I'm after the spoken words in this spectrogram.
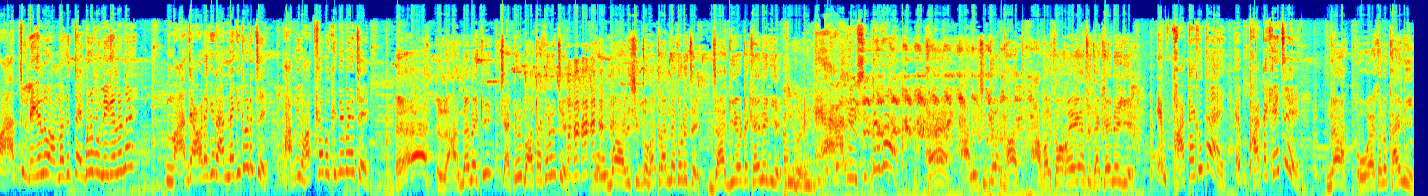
মা চলে গেল আমাকে তো একবার বলে গেল না। মা যাওয়ার আগে রান্না কি করেছে? আমি ভাত খাব খিদে পেয়েছে। রান্না নাকি? চ্যাটের মাথা করেছে। বৌমা আলু সিদ্ধ ভাত রান্না করেছে। যা গিয়ে ওটা খেয়ে নে গিয়ে। আলু সিদ্ধ ভাত। হ্যাঁ আলু সিদ্ধ আর ভাত। আমার খাওয়া হয়ে গেছে যা খেয়ে নে গিয়ে। এ, ফাটা কোথায়? এ, ফাটা খেয়েছে? না ও এখনও খায়নি।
